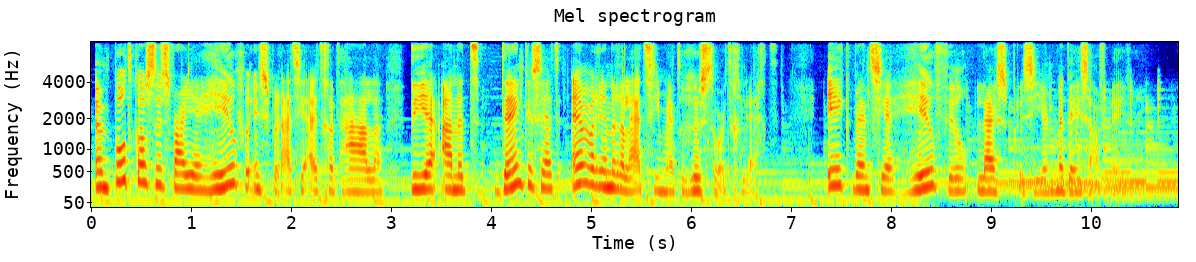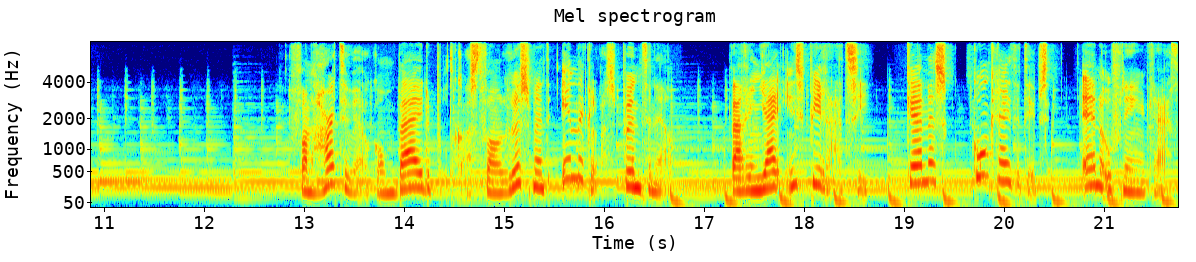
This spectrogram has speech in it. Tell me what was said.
Een podcast dus waar je heel veel inspiratie uit gaat halen, die je aan het denken zet en waarin de relatie met rust wordt gelegd. Ik wens je heel veel luisterplezier met deze aflevering. Van harte welkom bij de podcast van rustmetindeklas.nl, waarin jij inspiratie, kennis, concrete tips en oefeningen krijgt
